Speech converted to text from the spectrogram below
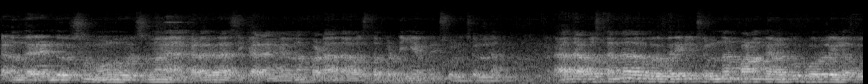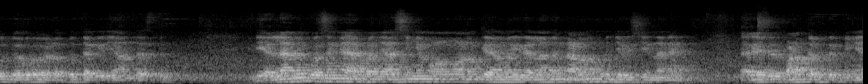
கடந்த ரெண்டு வருஷம் மூணு வருஷமாக கடகராசிக்காரங்கெல்லாம் படாத அவஸ்தைப்பட்டீங்க அப்படின்னு சொல்லி சொல்லலாம். படாத அவஸ்தைன்னா அது ஒரு வரையில் சொல்லணும்னா பணம் இழப்பு பொருள் இழப்பு கௌரவ இழப்பு தகுதி அந்தஸ்து. இது எல்லாமே பசங்க கொஞ்சம் அசிங்கம் அவமானம் கேவலம் இதெல்லாம் தான் நடந்து முடிஞ்ச விஷயம் தானே. நிறைய பேர் பணத்தை எடுத்திருப்பீங்க.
